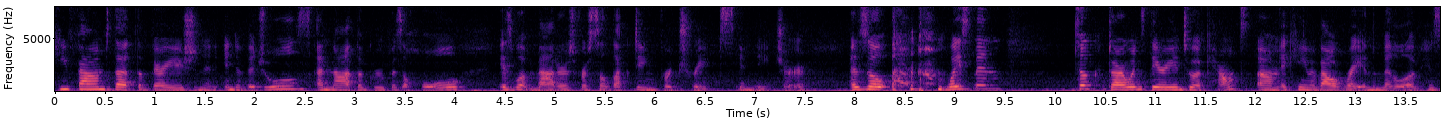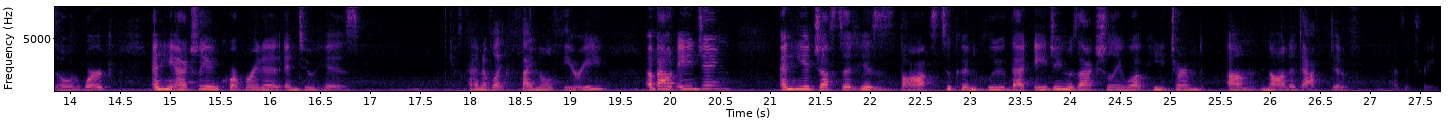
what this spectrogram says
He found that the variation in individuals and not the group as a whole is what matters for selecting for traits in nature. And so Weismann took Darwin's theory into account. Um, it came about right in the middle of his own work, and he actually incorporated it into his, his kind of like final theory about aging. And he adjusted his thoughts to conclude that aging was actually what he termed um, non adaptive as a trait.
